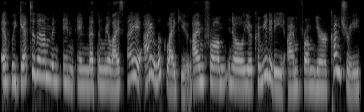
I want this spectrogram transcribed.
if we get to them and, and, and let them realize hey i look like you. I'm from you know your community. I'm from your country.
